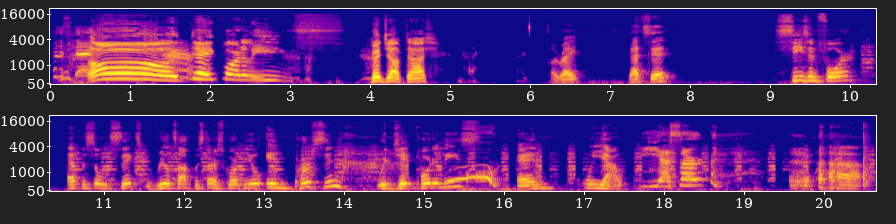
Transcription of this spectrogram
For the States! oh, Jake Portolese. Good job, Tash. Nice. All right. That's it. Season four, episode six, Real Talk with Star Scorpio in person with Jake Portolese. And we out. Yes, sir!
